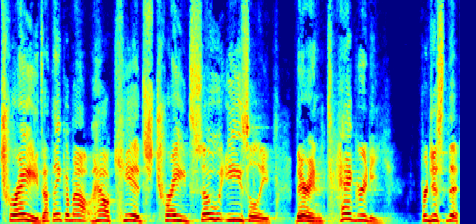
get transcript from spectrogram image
trades, I think about how kids trade so easily their integrity for just the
